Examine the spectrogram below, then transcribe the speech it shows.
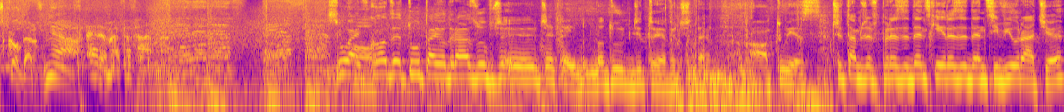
szkoda dnia w RMF FM. Słuchaj, wchodzę tutaj od razu, prze- y, czekaj, bo tu, gdzie to ja wyczytałem? O, tu jest. Czytam, że w prezydenckiej rezydencji w Juracie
